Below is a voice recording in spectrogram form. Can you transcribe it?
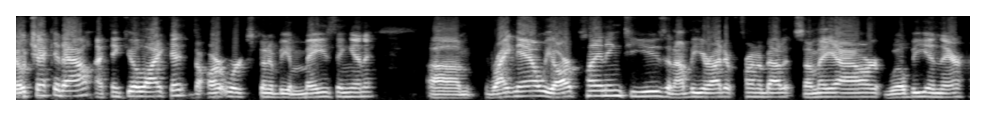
go check it out. I think you'll like it. The artwork's going to be amazing in it. Um, right now, we are planning to use, and I'll be right up front about it. Some AI art will be in there.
